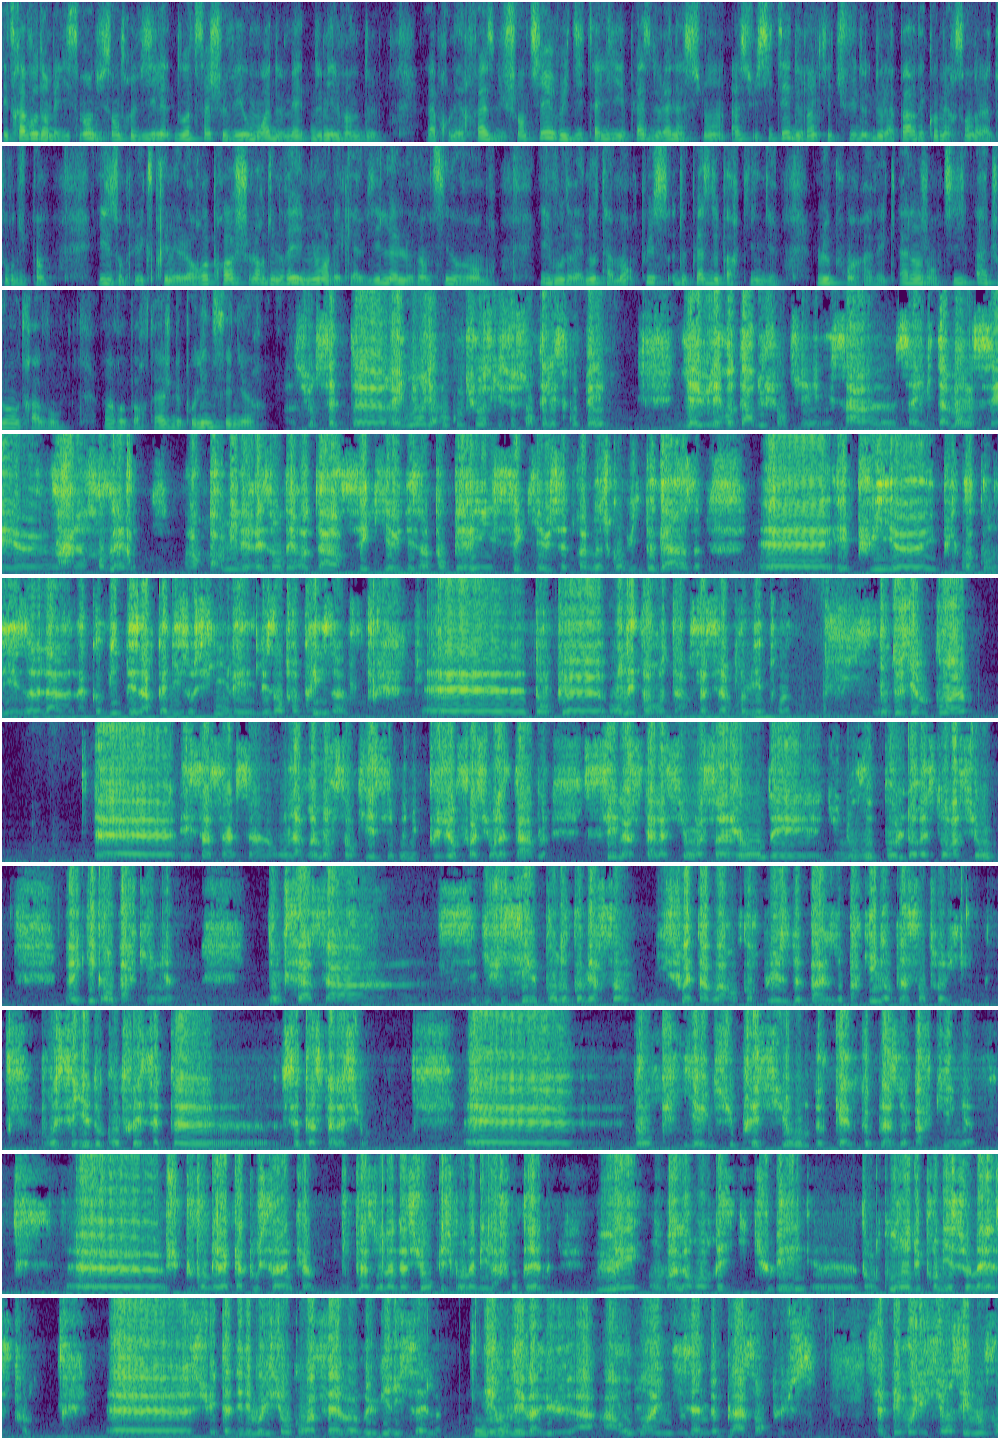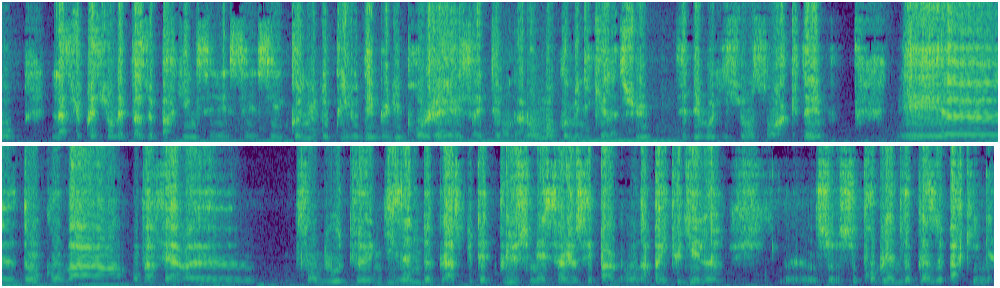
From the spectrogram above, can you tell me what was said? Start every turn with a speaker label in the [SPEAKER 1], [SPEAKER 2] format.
[SPEAKER 1] Les travaux d'embellissement du centre-ville doivent s'achever au mois de mai 2022. La première phase du chantier, rue d'Italie et place de la Nation, a suscité de l'inquiétude de la part des commerçants de la Tour du Pin. Ils ont pu exprimer leurs reproches lors d'une réunion avec la ville le 26 novembre. Ils voudraient notamment plus de places de parking. Le point avec Alain Gentil, adjoint aux travaux. Un reportage de Pauline Seigneur.
[SPEAKER 2] Sur cette euh, réunion, il y a beaucoup de choses qui se sont télescopées. Il y a eu les retards du chantier, et ça, euh, ça évidemment, c'est euh, un problème. Alors parmi les raisons des retards, c'est qu'il y a eu des intempéries, c'est qu'il y a eu cette fameuse conduite de gaz, euh, et puis et puis quoi qu'on dise, la, Covid désorganise aussi les, entreprises. donc on est en retard, ça c'est un premier point. Le deuxième point, ça, ça, on l'a vraiment ressenti et c'est venu plusieurs fois sur la table, c'est l'installation à Saint-Jean du nouveau pôle de restauration avec des grands parkings. Donc ça, ça c'est difficile pour nos commerçants. Ils souhaitent avoir encore plus de places de parking en plein centre-ville pour essayer de contrer cette, euh, installation. Euh, donc il y a une suppression de quelques places de parking euh, combien, 4 ou 5 places de la nation, puisqu'on a mis la fontaine, mais on va leur en restituer euh, dans le courant du premier semestre, euh, suite à des démolitions qu'on va faire rue Viricelle. Et on évalue à, au moins une dizaine de places en plus. Cette démolition, c'est nouveau. La suppression des places de parking, c'est connu depuis le début du projet et ça a été, on a longuement communiqué là-dessus. Ces démolitions sont actées. Et euh, donc on va on va faire euh, sans doute une dizaine de places, peut-être plus, mais ça je sais pas. On n'a pas étudié le, ce, problème de places de parking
